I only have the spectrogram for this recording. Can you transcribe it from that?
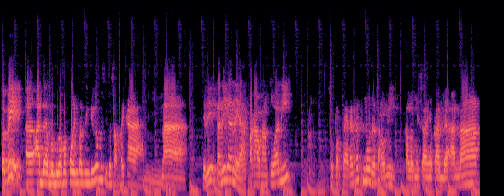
tapi eh, ada beberapa poin penting juga mesti gue sampaikan. Hmm. Nah, jadi tadi kan ya para orang tua nih super parent kan semua udah tahu nih kalau misalnya pada anak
